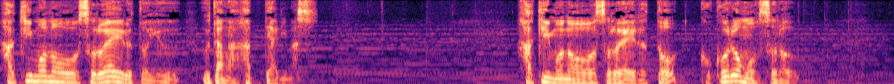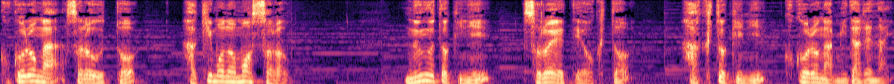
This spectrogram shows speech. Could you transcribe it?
履物を揃えるという歌が貼ってあります。履物を揃えると心も揃う。心が揃うと履物も揃う。脱ぐ時に揃えておくと履く時に心が乱れない。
